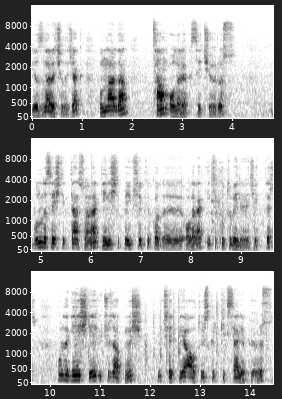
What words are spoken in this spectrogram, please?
yazılar açılacak. Bunlardan tam olarak seçiyoruz. Bunu da seçtikten sonra genişlik ve yükseklik olarak iki kutu belirecektir. Burada genişliği 360, yüksekliği 640 piksel yapıyoruz.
